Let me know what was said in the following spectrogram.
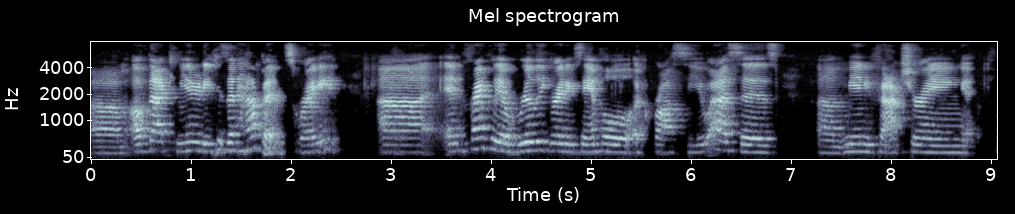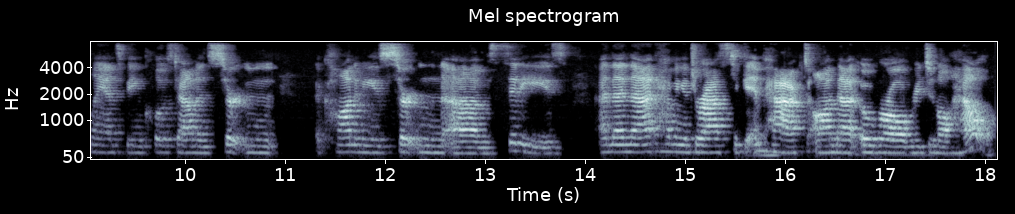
um, of that community because it happens right? Uh, and frankly a really great example across the us is um, manufacturing plants being closed down in certain economies certain um, cities and then that having a drastic impact on that overall regional health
